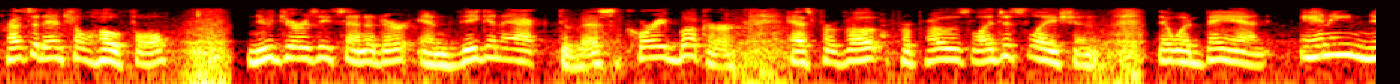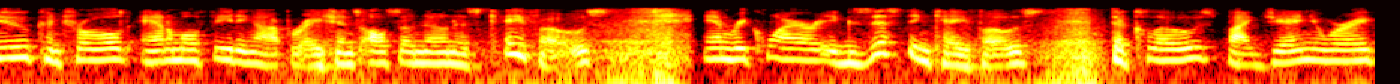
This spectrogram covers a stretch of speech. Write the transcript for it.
presidential hopeful, New Jersey senator, and vegan activist Cory Booker has provo- proposed legislation that would ban any new controlled animal feeding operations, also known as CAFOs, and require existing CAFOs to close by January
